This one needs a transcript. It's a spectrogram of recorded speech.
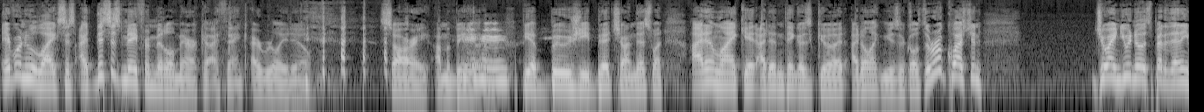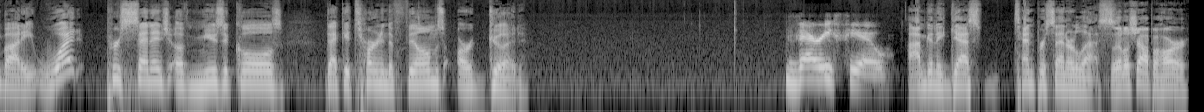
Everyone who likes this, I, this is made for middle America, I think. I really do. Sorry, I'm gonna be a, mm-hmm. be a bougie bitch on this one. I didn't like it. I didn't think it was good. I don't like musicals. The real question, Joanne, you would know this better than anybody. What percentage of musicals that get turned into films are good? Very few. I'm going to guess 10% or less. Little Shop of Horror.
